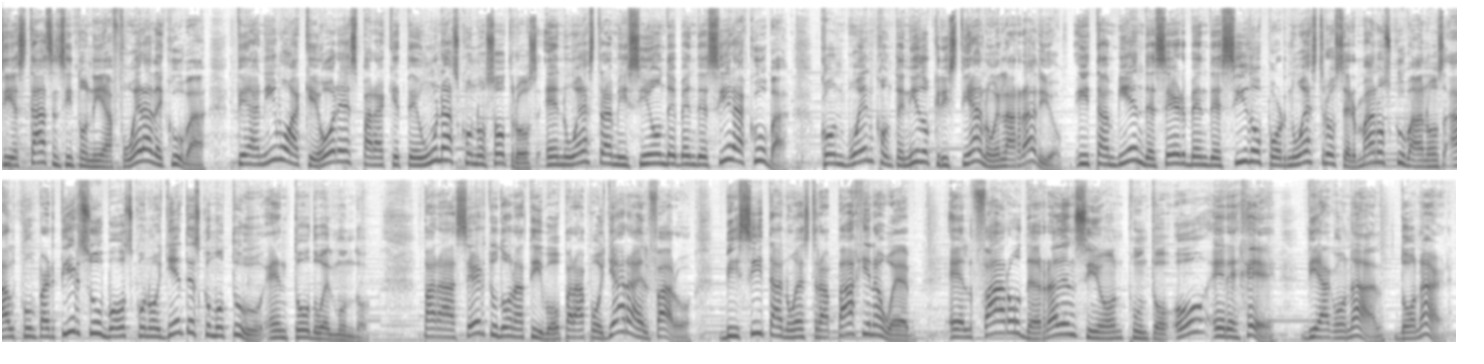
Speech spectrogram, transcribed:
Si estás en sintonía fuera de Cuba, te animo a que ores para que te unas con nosotros en nuestra misión de bendecir a Cuba con buen contenido cristiano en la radio y también de ser bendecido por nuestros hermanos cubanos al compartir su voz con oyentes como tú en todo el mundo. Para hacer tu donativo para apoyar a El Faro, visita nuestra página web elfaroderedencion.org diagonal donar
